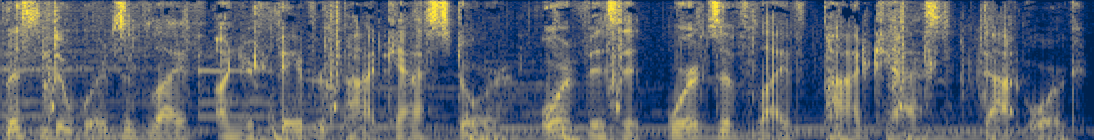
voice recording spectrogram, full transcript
Listen to Words of Life on your favorite podcast store or visit wordsoflifepodcast.org.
